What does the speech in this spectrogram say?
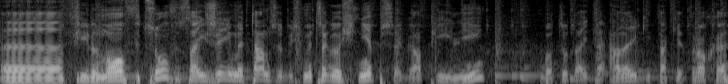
e, filmowców. Zajrzyjmy tam, żebyśmy czegoś nie przegapili, bo tutaj te alejki takie trochę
